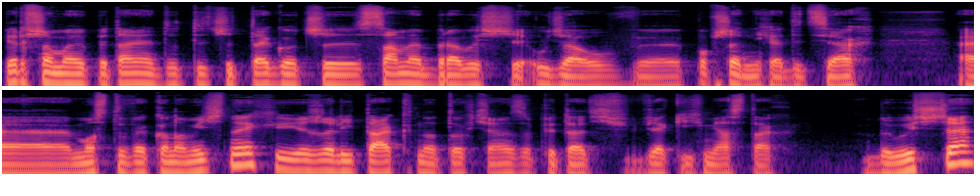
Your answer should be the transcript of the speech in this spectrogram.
pierwsze moje pytanie dotyczy tego, czy same brałyście udział w poprzednich edycjach mostów ekonomicznych. Jeżeli tak, no to chciałem zapytać, w jakich miastach byłyście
